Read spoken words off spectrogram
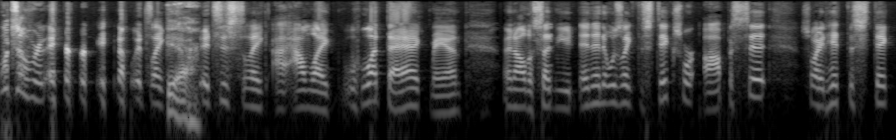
What's over there?" you know, it's like Yeah. it's just like I, I'm like, "What the heck, man?" And all of a sudden you and then it was like the sticks were opposite, so I'd hit the stick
